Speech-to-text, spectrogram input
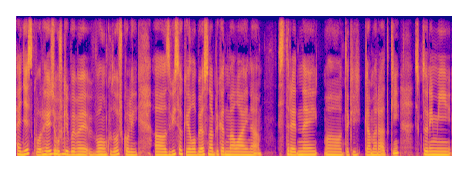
aj neskôr, hej, že mm-hmm. už mhm. keď budeme vonku zo školy uh, z vysokej, lebo ja som napríklad mala aj na strednej uh, takých kamarátky, s ktorými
